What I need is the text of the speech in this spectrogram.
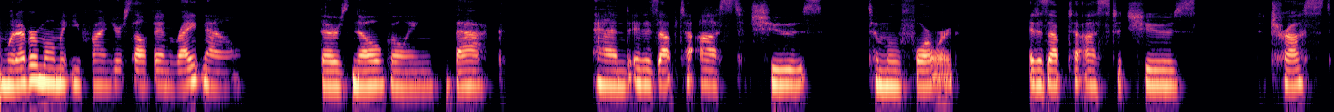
in whatever moment you find yourself in right now, there's no going back. And it is up to us to choose to move forward. It is up to us to choose to trust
